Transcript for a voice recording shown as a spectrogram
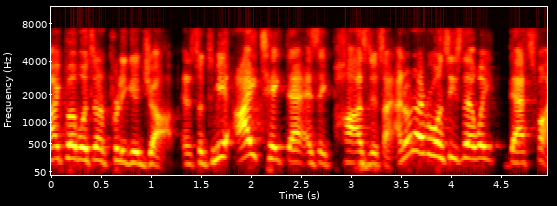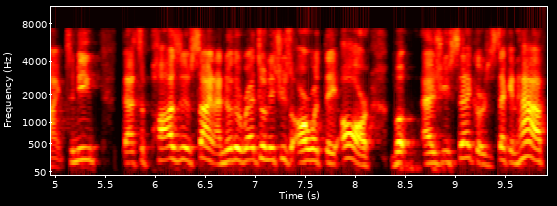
Mike Bobo's done a pretty good job. And so to me, I take that as a positive sign. I know not everyone sees it that way. That's fine. To me, that's a positive sign. I know the red zone issues are what they are, but as you said, Coach, the second half,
